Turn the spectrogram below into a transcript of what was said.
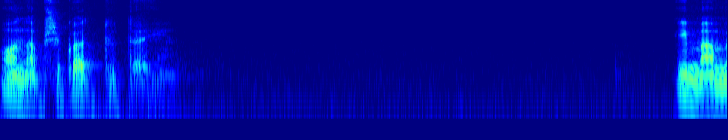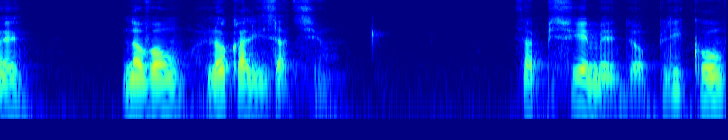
O, na przykład tutaj. I mamy nową lokalizację. Zapisujemy do pliku.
